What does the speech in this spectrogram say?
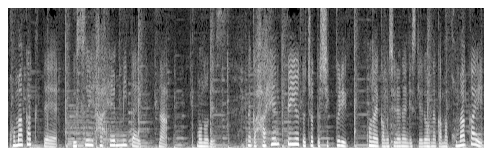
細かくて薄い破片みたいなものです。なんか破片っていうとちょっとしっくり来ないかもしれないんですけどなんかまあ細かい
